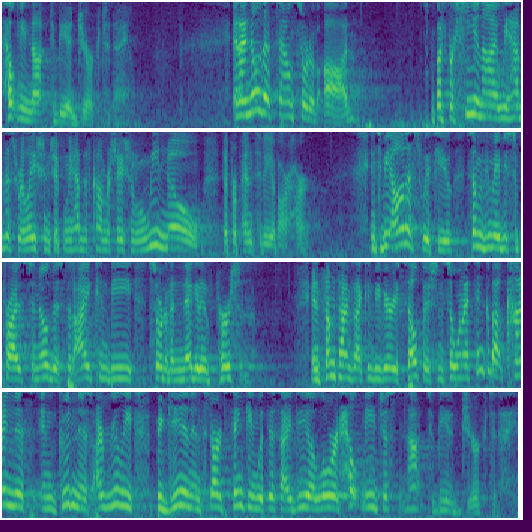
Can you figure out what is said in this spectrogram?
help me not to be a jerk today. And I know that sounds sort of odd, but for he and I, we have this relationship and we have this conversation where we know the propensity of our heart. And to be honest with you, some of you may be surprised to know this that I can be sort of a negative person. And sometimes I can be very selfish. And so when I think about kindness and goodness, I really begin and start thinking with this idea Lord, help me just not to be a jerk today.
